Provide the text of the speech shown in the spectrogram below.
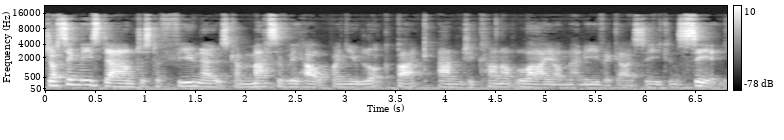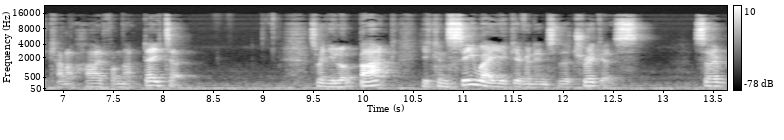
Jotting these down, just a few notes can massively help when you look back and you cannot lie on them either, guys. So you can see it, you cannot hide from that data. So when you look back, you can see where you're given into the triggers. So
